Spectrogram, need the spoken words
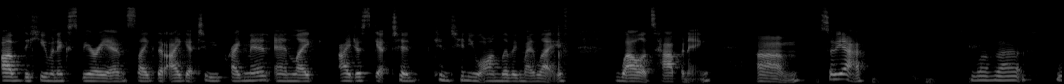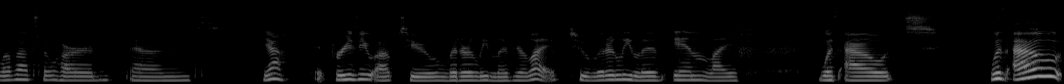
of the human experience like that i get to be pregnant and like i just get to continue on living my life while it's happening. Um so yeah. Love that. Love that so hard. And yeah it frees you up to literally live your life to literally live in life without without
